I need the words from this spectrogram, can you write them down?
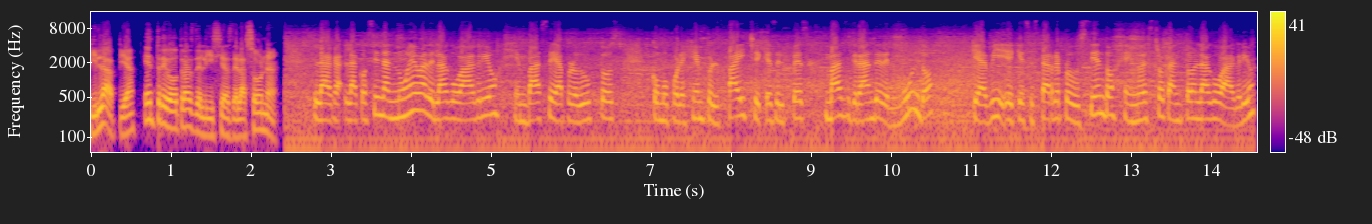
tilapia, entre otras delicias de la zona. La, la, cocina nueva del lago Agrio en base a productos como por ejemplo el paiche, que es el pez más grande del mundo, que, eh, que se está reproduciendo en nuestro cantón Lago Agrio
